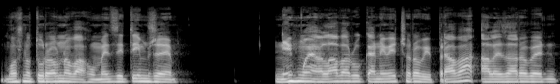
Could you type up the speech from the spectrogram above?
možno tú rovnováhu medzi tým, že nech moja ľava ruka nevie, čo robí prava, ale zároveň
